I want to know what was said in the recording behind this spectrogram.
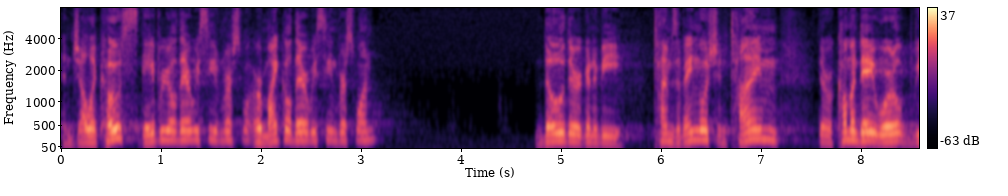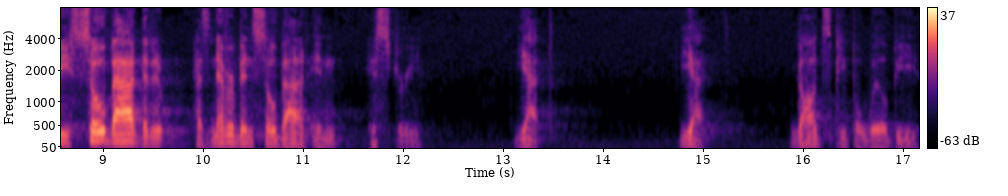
angelic hosts, Gabriel there we see in verse 1, or Michael there we see in verse 1, though there are going to be times of anguish and time, there will come a day where it will be so bad that it has never been so bad in history. Yet, yet, God's people will be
